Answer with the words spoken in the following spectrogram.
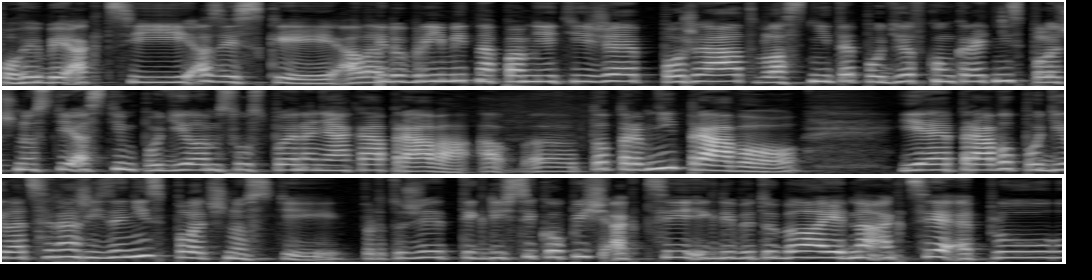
pohyby akcí a zisky, ale je dobrý mít na paměti, že pořád vlastníte podíl v konkrétní společnosti a s tím podílem jsou spojena nějaká práva. A to první právo je právo podílet se na řízení společnosti, protože ty, když si koupíš akci, i kdyby to byla jedna akcie Apple,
